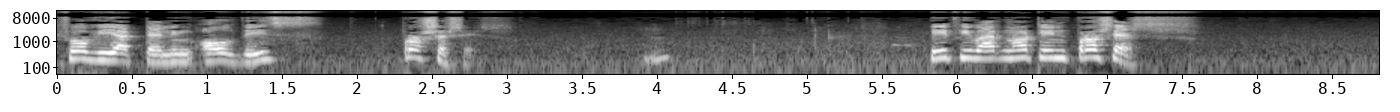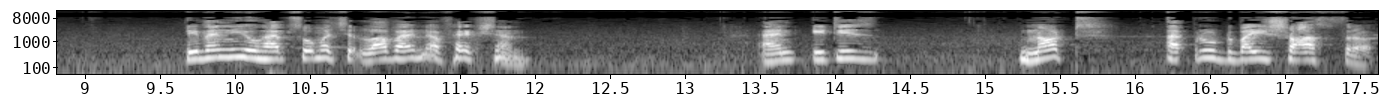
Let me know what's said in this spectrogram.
So we are telling all these processes if you are not in process, even you have so much love and affection, and it is not approved by Shastra,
